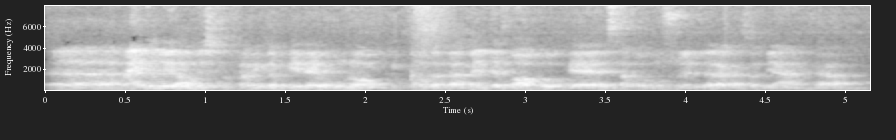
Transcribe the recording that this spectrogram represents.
eh, Anthony Robbins per farvi capire è uno che conta talmente poco che è stato consulente della Casa Bianca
